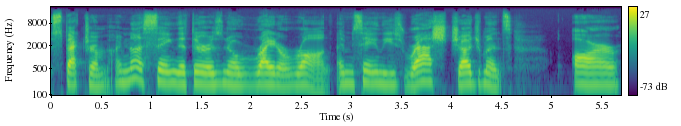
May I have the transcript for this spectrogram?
spectrum. I'm not saying that there is no right or wrong. I'm saying these rash judgments are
